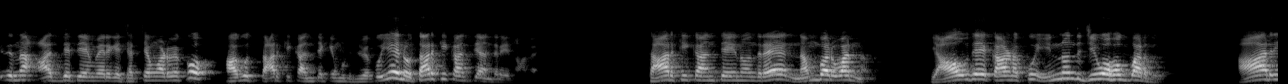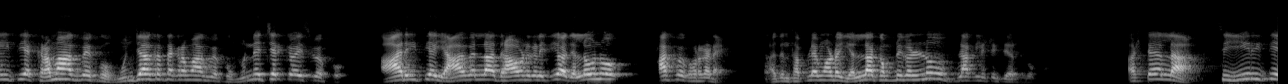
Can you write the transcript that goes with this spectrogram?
ಇದನ್ನ ಆದ್ಯತೆಯ ಮೇರೆಗೆ ಚರ್ಚೆ ಮಾಡಬೇಕು ಹಾಗೂ ತಾರ್ಕಿಕ ಅಂತ್ಯಕ್ಕೆ ಮುಟ್ಟಿಸಬೇಕು. ಏನು? ತಾರ್ಕಿಕ ಅಂತ್ಯ ಅಂದ್ರೆ ಏನು ಹಾಗಾದ್ರೆ? ತಾರ್ಕಿಕ ಅಂತ್ಯ ಏನು ಅಂದ್ರೆ ನಂಬರ್ ಒನ್ ಯಾವುದೇ ಕಾರಣಕ್ಕೂ ಇನ್ನೊಂದು ಜೀವ ಹೋಗ್ಬಾರ್ದು. ಆ ರೀತಿಯ ಕ್ರಮ ಆಗ್ಬೇಕು, ಮುಂಜಾಗ್ರತಾ ಕ್ರಮ ಆಗ್ಬೇಕು, ಮುನ್ನೆಚ್ಚರಿಕೆ ವಹಿಸಬೇಕು. ಆ ರೀತಿಯ ಯಾವೆಲ್ಲ ದ್ರಾವಣಗಳಿದೆಯೋ ಅದೆಲ್ಲವನ್ನು ಹಾಕ್ಬೇಕು ಹೊರಗಡೆ. ಅದನ್ನ ಸಪ್ಲೈ ಮಾಡೋ ಎಲ್ಲ ಕಂಪ್ನಿಗಳನ್ನೂ ಬ್ಲಾಕ್ ಲಿಸ್ಟಿಗೆ ಸೇರಿಸ್ಬೇಕು. ಅಷ್ಟೇ ಅಲ್ಲ, ಸಿ, ಈ ರೀತಿಯ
